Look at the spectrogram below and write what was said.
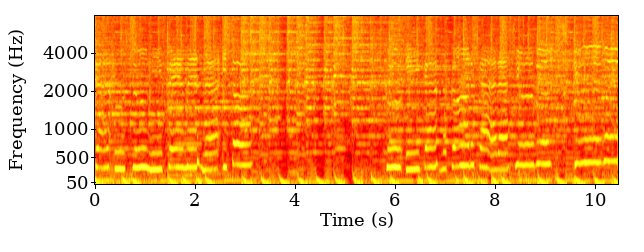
チャンスに攻めないと。悔いが残るからヒューヒ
